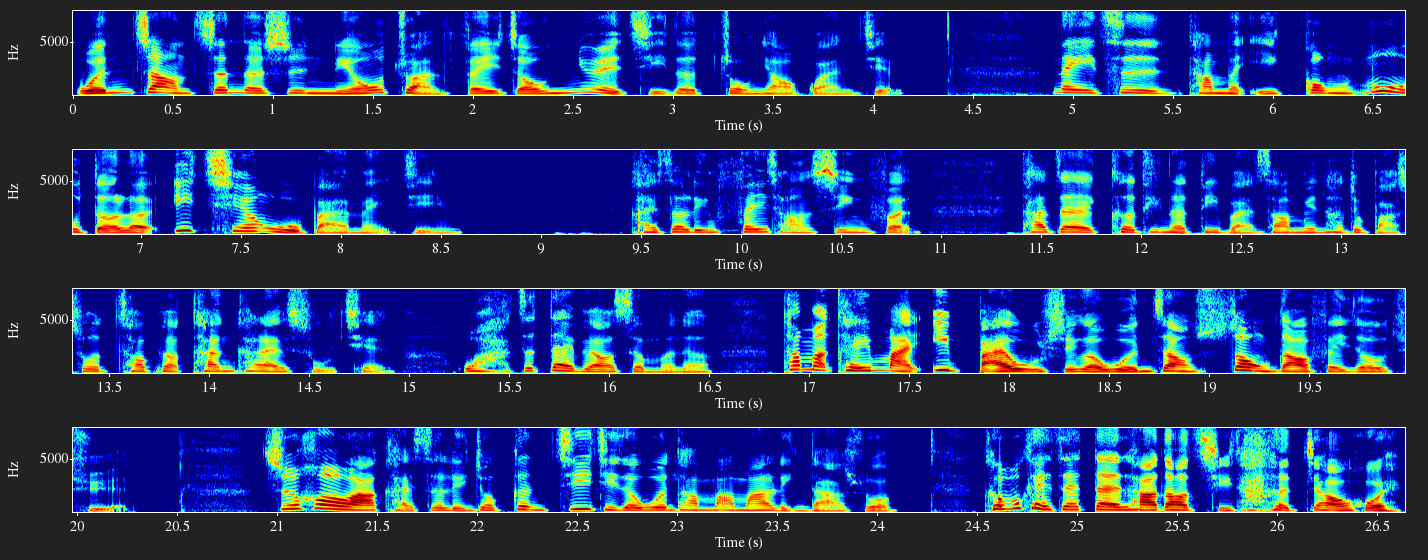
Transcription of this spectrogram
蚊帐真的是扭转非洲疟疾的重要关键。那一次，他们一共募得了一千五百美金。凯瑟琳非常兴奋，她在客厅的地板上面，她就把所有钞票摊开来数钱。哇，这代表什么呢？他们可以买一百五十个蚊帐送到非洲去。之后啊，凯瑟琳就更积极的问她妈妈琳达说：“可不可以再带她到其他的教会？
